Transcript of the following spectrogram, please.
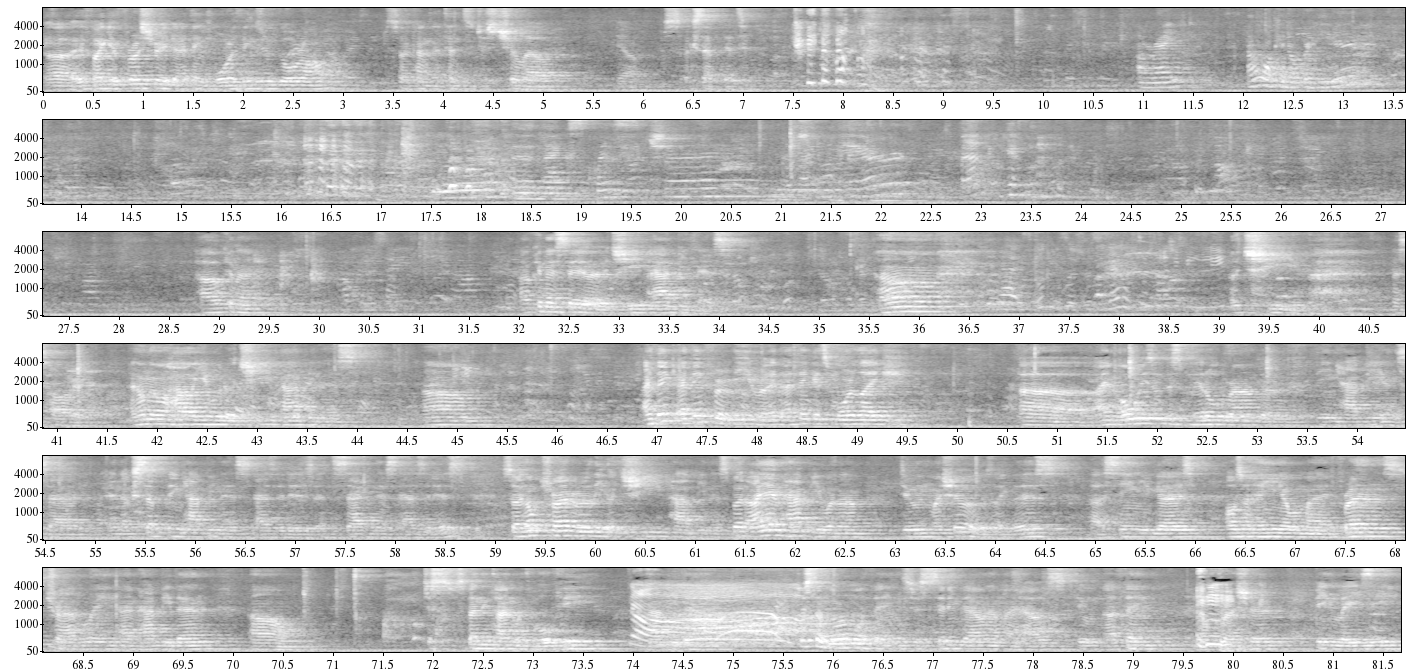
uh, if I get frustrated, I think more things would go wrong. So I kind of tend to just chill out, you know, just accept it. All right. I'm walking over here. The next question. Right here. Back. Yes. How can I? How can I say I achieve happiness? Um, achieve. That's hard. I don't know how you would achieve happiness. Um, I think I think for me, right? I think it's more like uh, I'm always in this middle ground of being being happy and sad and accepting happiness as it is and sadness as it is. So I don't try to really achieve happiness, but I am happy when I'm doing my shows like this, uh, seeing you guys, also hanging out with my friends, traveling. I'm happy then. Um, just spending time with Wolfie. Happy then. Just the normal things, just sitting down at my house, doing nothing, no pressure, being lazy.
